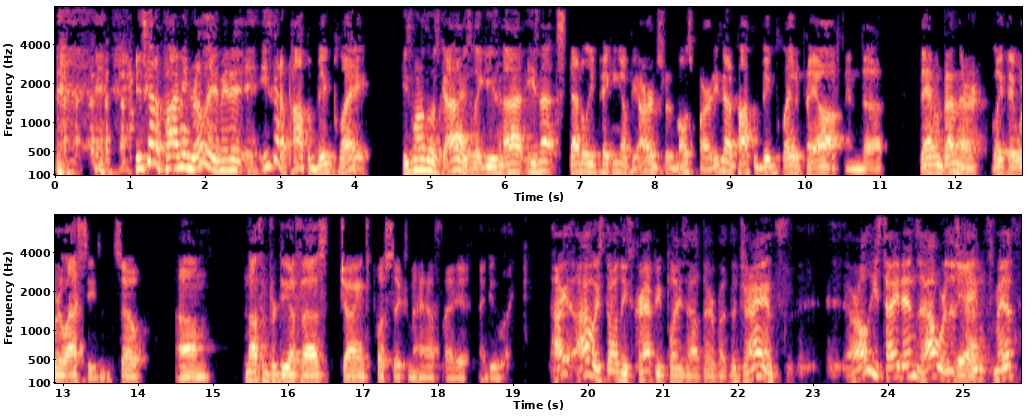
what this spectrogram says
he's got to. pop. I mean, really, I mean, it, he's got to pop a big play. He's one of those guys. Like he's not he's not steadily picking up yards for the most part. He's got to pop a big play to pay off, and uh they haven't been there like they were last season. So. Um, nothing for DFS. Giants plus six and a half. I I do like. I, I always throw these crappy plays out there, but the Giants are all these tight ends out where this Yeah. Kaden Smith,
